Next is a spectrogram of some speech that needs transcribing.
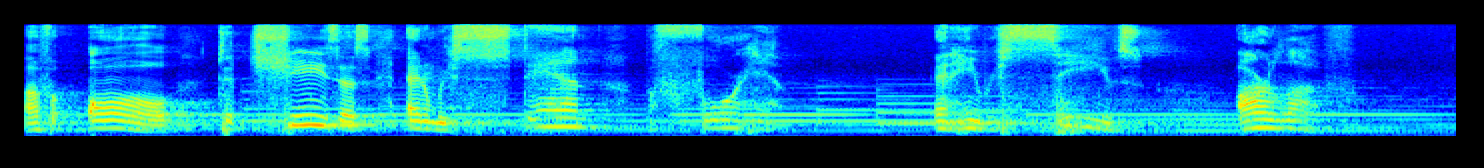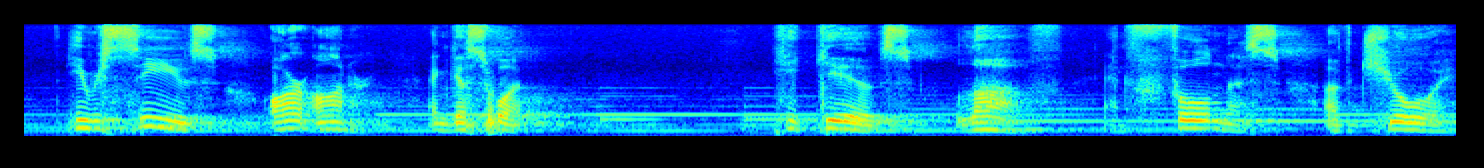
of all, to Jesus, and we stand before him. And he receives our love. He receives our honor. And guess what? He gives love and fullness of joy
